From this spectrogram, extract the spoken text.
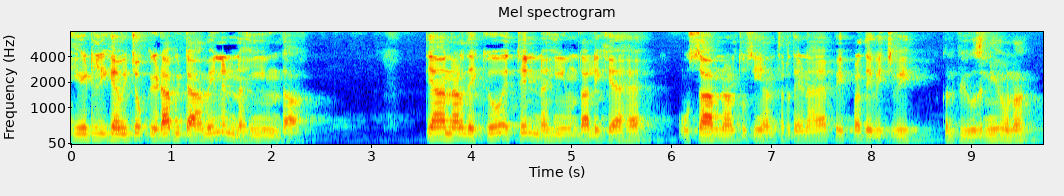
ਹੇਠ ਲਿਖਿਆਂ ਵਿੱਚੋਂ ਕਿਹੜਾ ਵਿਟਾਮਿਨ ਨਹੀਂ ਹੁੰਦਾ? ਧਿਆਨ ਨਾਲ ਦੇਖਿਓ, ਇੱਥੇ ਨਹੀਂ ਹੁੰਦਾ ਲਿਖਿਆ ਹੈ। ਉਸ ਹਿਸਾਬ ਨਾਲ ਤੁਸੀਂ ਆਨਸਰ ਦੇਣਾ ਹੈ। ਪੇਪਰ ਦੇ ਵਿੱਚ ਵੀ ਕਨਫਿਊਜ਼ ਨਹੀਂ ਹੋਣਾ।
